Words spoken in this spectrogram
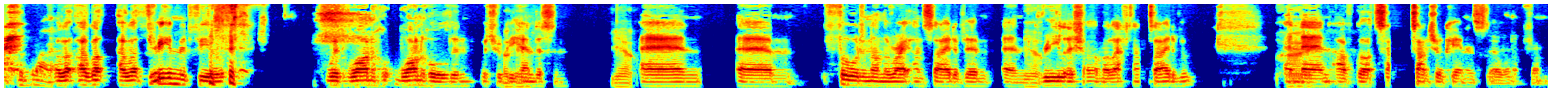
I've got, I've got I've got three in midfield with one one holding, which would be Okay. Henderson, yeah. and um, Foden on the right hand side of him, and Yeah. Grealish on the left hand side of him, and Alright. then I've got Sa- Sancho, Kane, and Sterling up front.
